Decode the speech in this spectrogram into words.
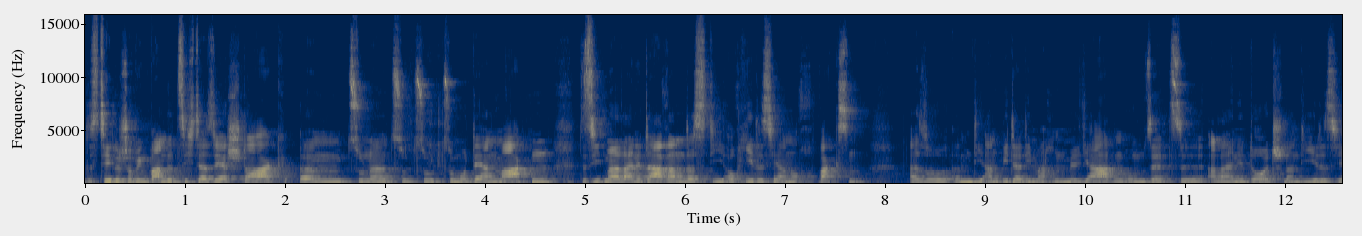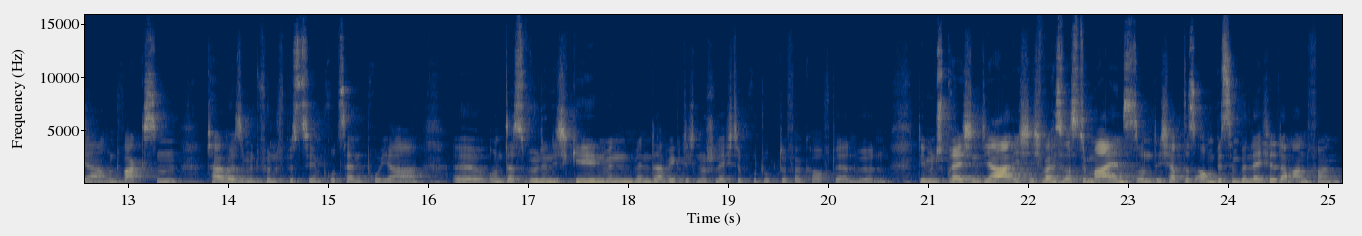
das Teleshopping wandelt sich da sehr stark ähm, zu, einer, zu, zu, zu modernen Marken. Das sieht man alleine daran, dass die auch jedes Jahr noch wachsen. Also ähm, die Anbieter, die machen Milliarden Umsätze allein in Deutschland jedes Jahr und wachsen teilweise mit 5 bis 10 Prozent pro Jahr. Äh, und das würde nicht gehen, wenn, wenn da wirklich nur schlechte Produkte verkauft werden würden. Dementsprechend, ja, ich, ich weiß, was du meinst und ich habe das auch ein bisschen belächelt am Anfang.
